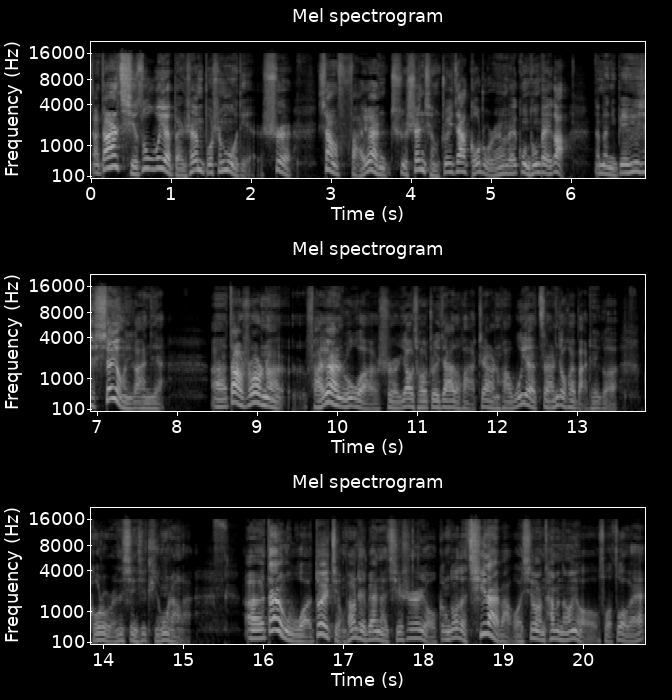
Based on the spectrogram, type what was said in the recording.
啊，当然起诉物业本身不是目的，是向法院去申请追加狗主人为共同被告。那么你必须先有一个案件，呃，到时候呢，法院如果是要求追加的话，这样的话，物业自然就会把这个狗主人的信息提供上来。呃，但我对警方这边呢，其实有更多的期待吧，我希望他们能有所作为。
